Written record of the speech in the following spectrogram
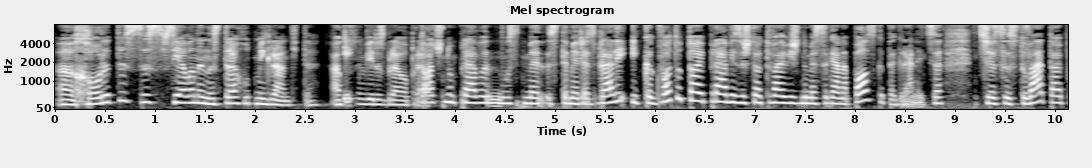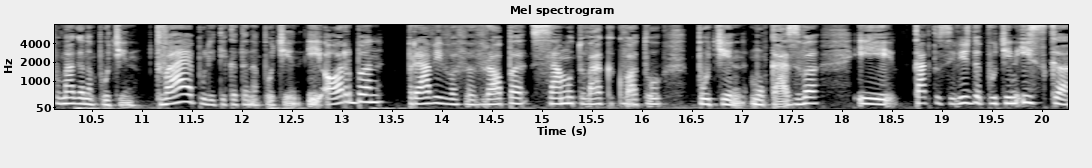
а, хората с всяване на страх от мигрантите. Ако и, съм ви разбрала правилно. Точно правилно сме, сте ме разбрали. И каквото той прави, защото това виждаме сега на полската граница, че с това той помага на Путин. Това е политиката на Путин. И Орбан прави в Европа само това, каквото Путин му казва. И както се вижда, Путин иска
